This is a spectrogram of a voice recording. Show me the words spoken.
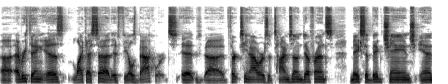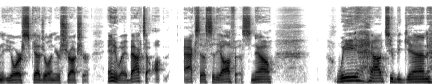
uh, everything is like I said, it feels backwards. It uh, 13 hours of time zone difference makes a big change in your schedule and your structure. Anyway, back to access to the office. Now, we had to begin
